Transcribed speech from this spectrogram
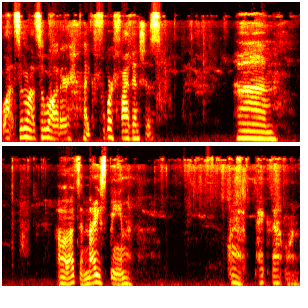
Lots and lots of water, like four or five inches. Um, oh, that's a nice bean. I'm gonna pick that one.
